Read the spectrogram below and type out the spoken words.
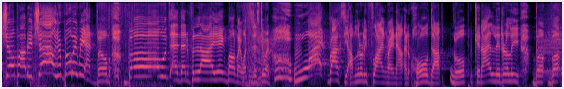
chill, Pomni, chill. You're booming me. And boom, bones. And then flying bone. Wait, what is this doing? what? Roxy, I'm literally flying right now. And hold up. Nope. Can I literally bu- bu-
